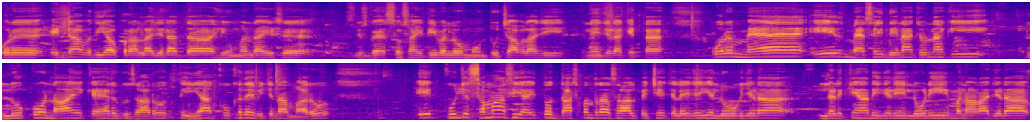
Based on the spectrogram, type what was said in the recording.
ਔਰ ਐਡਾ ਵਧੀਆ ਉਪਰਾਲਾ ਜਿਹੜਾ ਦਾ ਹਿਊਮਨ ਰਾਈਟਸ ਸੁਸਾਇਟੀ ਵੱਲੋਂ ਮੋਂਟੂ ਚਾਵਲਾ ਜੀ ਨੇ ਜਿਹੜਾ ਕੀਤਾ। ਔਰ ਮੈਂ ਇਹ ਮੈਸੇਜ ਦੇਣਾ ਚਾਹੁੰਦਾ ਕਿ ਲੋਕੋ ਨਾ ਇਹ ਕਹਿਰ ਗੁਜ਼ਾਰੋ, ਧੀਆਂ ਕੁੱਖ ਦੇ ਵਿੱਚ ਨਾ ਮਾਰੋ। ਇਹ ਕੁਝ ਸਮਾਂ ਸੀ ਅੱਜ ਤੋਂ 10-15 ਸਾਲ ਪਿੱਛੇ ਚਲੇ ਜਾਈਏ। ਲੋਕ ਜਿਹੜਾ ਲੜਕਿਆਂ ਦੀ ਜਿਹੜੀ ਲੋਹੜੀ ਮਨਾਉਣਾ ਜਿਹੜਾ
